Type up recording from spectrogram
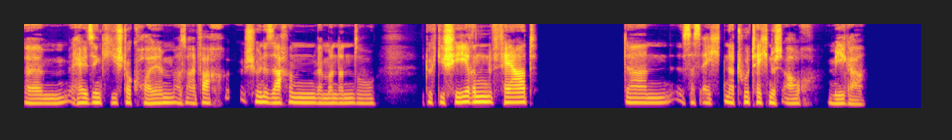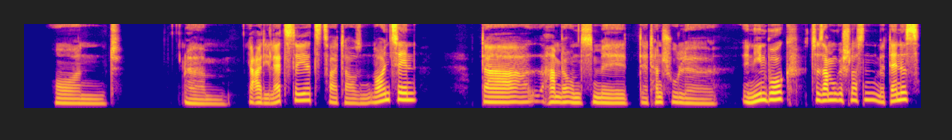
ähm, Helsinki, Stockholm, also einfach schöne Sachen, wenn man dann so durch die Scheren fährt, dann ist das echt naturtechnisch auch mega. Und ähm, ja, die letzte jetzt, 2019, da haben wir uns mit der Tanzschule in Nienburg zusammengeschlossen mit Dennis,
